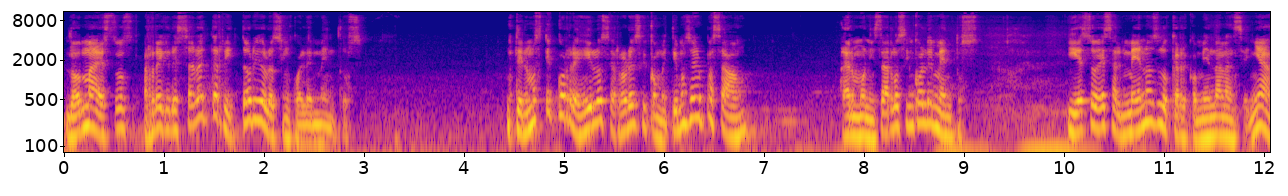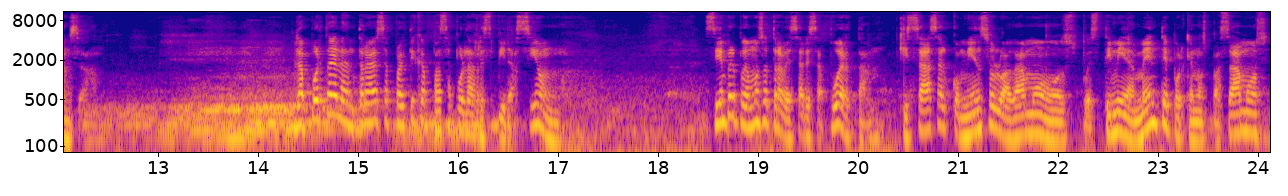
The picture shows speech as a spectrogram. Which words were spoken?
los maestros, regresar al territorio de los cinco elementos. Tenemos que corregir los errores que cometimos en el pasado, armonizar los cinco elementos, y eso es al menos lo que recomienda la enseñanza. La puerta de la entrada a esa práctica pasa por la respiración. Siempre podemos atravesar esa puerta. Quizás al comienzo lo hagamos pues tímidamente porque nos pasamos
